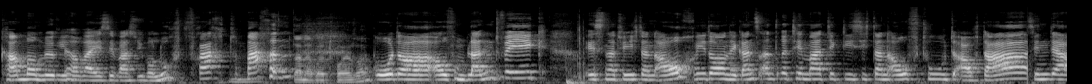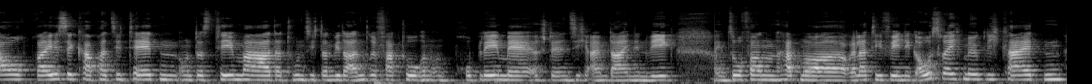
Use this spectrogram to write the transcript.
kann man möglicherweise was über Luftfracht mhm. machen. Dann aber teurer. Oder auf dem Landweg ist natürlich dann auch wieder eine ganz andere Thematik, die sich dann auftut. Auch da sind ja auch Preise, Kapazitäten und das Thema, da tun sich dann wieder andere Faktoren und Probleme stellen sich einem da in den Weg. Insofern hat man relativ wenig Ausweichmöglichkeiten.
